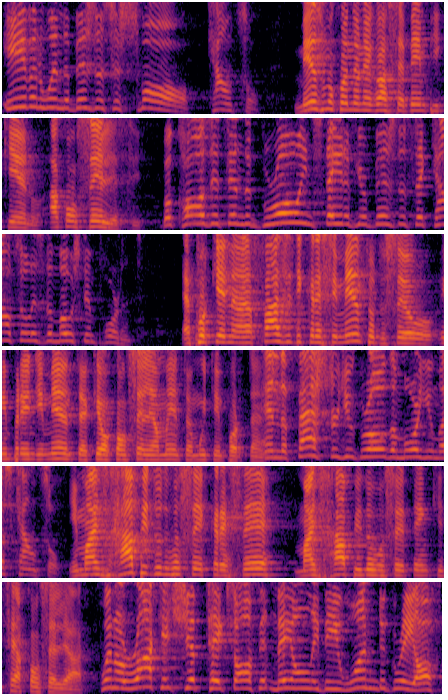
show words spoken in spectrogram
Even when the business is small, counsel. Mesmo quando o negócio é bem pequeno, aconselhe-se. Because it's in the growing state of your business that counsel is the most important. É porque na fase de crescimento do seu empreendimento é que o aconselhamento é muito importante. And the faster you grow, the more you must counsel. E mais rápido você crescer, mais rápido você tem que se aconselhar. Off.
